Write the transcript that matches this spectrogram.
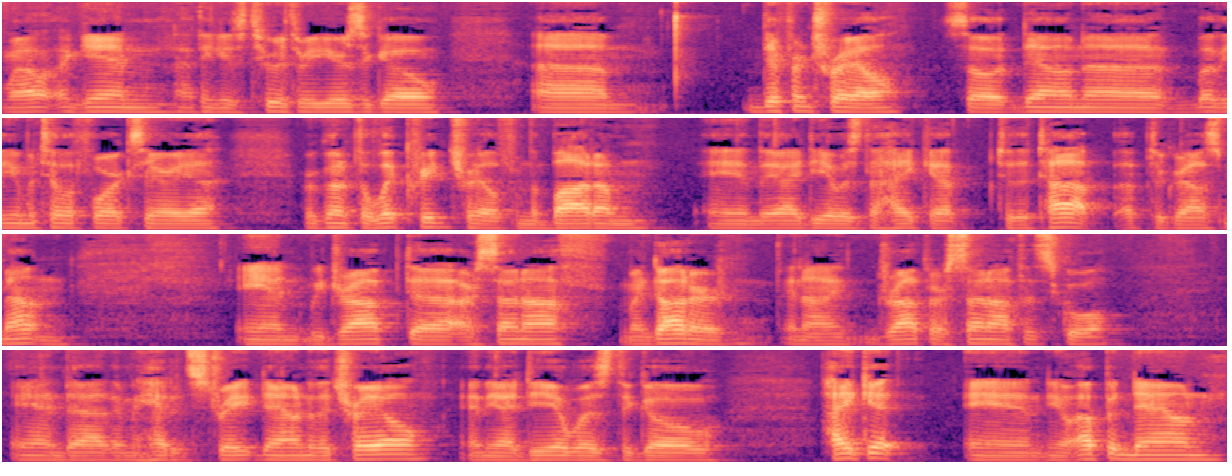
well again i think it was two or three years ago um, different trail so down uh, by the Umatilla Forks area, we're going up the Lick Creek Trail from the bottom, and the idea was to hike up to the top, up to Grouse Mountain. And we dropped uh, our son off. My daughter and I dropped our son off at school, and uh, then we headed straight down to the trail. And the idea was to go hike it, and you know, up and down,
